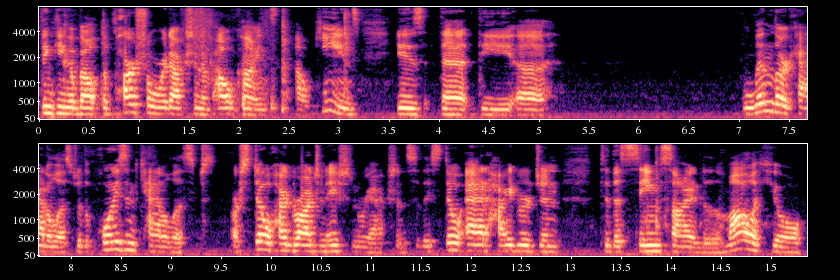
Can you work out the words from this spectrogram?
thinking about the partial reduction of alkynes alkenes is that the uh, Lindlar catalyst or the poison catalysts are still hydrogenation reactions. So they still add hydrogen to the same side of the molecule.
